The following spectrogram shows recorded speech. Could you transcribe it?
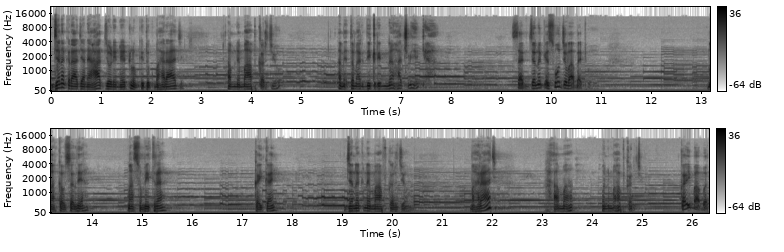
જનક રાજાને હાથ જોડીને એટલું કીધું કે મહારાજ, અમને માફ કરજો. અમે તમારી દીકરીને ન હાચવી ક્યાં સાહેબ, જનકે શું જવાબ આપ્યો? માં કૌશલ્યા, માં સુમિત્રા, કઈ કઈ? જનકને માફ કરજો. મહારાજ, હા માં, મને માફ કરજો. કઈ બાબત?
